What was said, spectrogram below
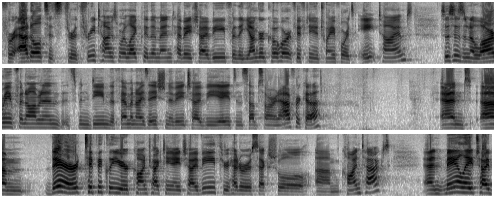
for adults, it's three times more likely than men to have HIV. For the younger cohort, 15 to 24, it's eight times. So this is an alarming phenomenon. It's been deemed the feminization of HIV AIDS in sub-Saharan Africa. And um, there, typically you're contracting HIV through heterosexual um, contact. And male HIV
